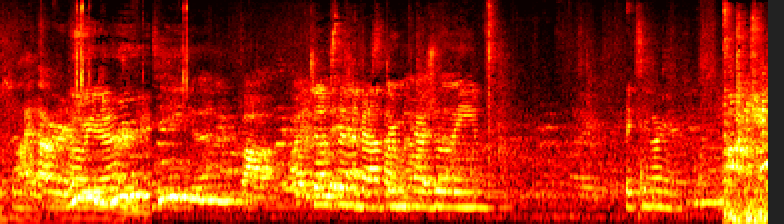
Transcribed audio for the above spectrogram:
Oh yeah. Just in the bathroom, casually fixing our hair. I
